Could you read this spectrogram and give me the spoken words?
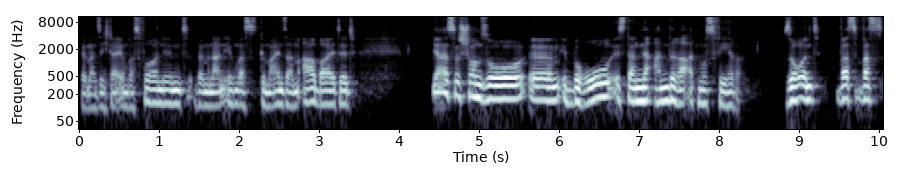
Wenn man sich da irgendwas vornimmt, wenn man an irgendwas gemeinsam arbeitet. Ja, es ist schon so, ähm, im Büro ist dann eine andere Atmosphäre. So, und was, was,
